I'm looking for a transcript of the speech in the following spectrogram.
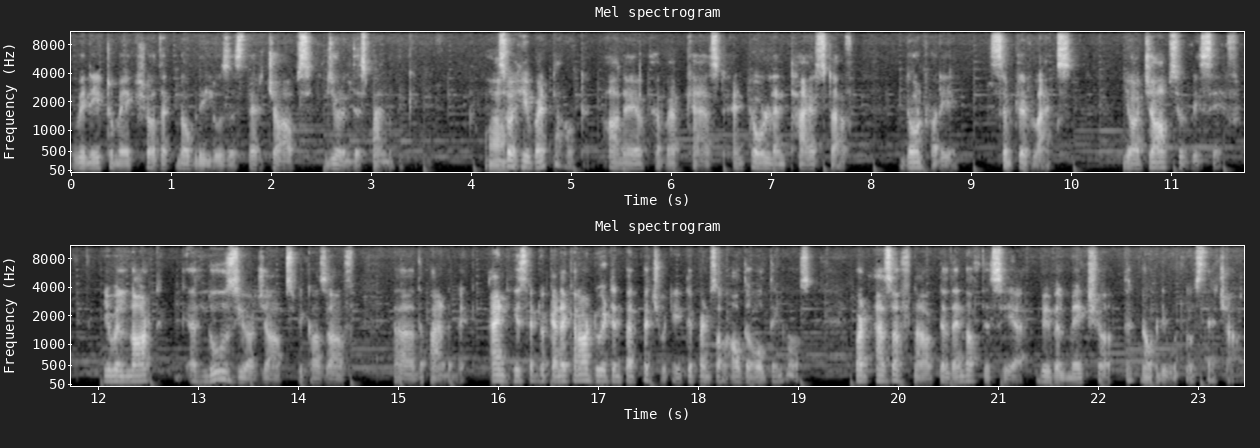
we need to make sure that nobody loses their jobs during this pandemic. Wow. So he went out on a, a webcast and told entire staff, "Don't worry, simply relax. Your jobs will be safe. You will not uh, lose your jobs because of." Uh, the pandemic. And he said, Look, and I cannot do it in perpetuity. It depends on how the whole thing goes. But as of now, till the end of this year, we will make sure that nobody would lose their job.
